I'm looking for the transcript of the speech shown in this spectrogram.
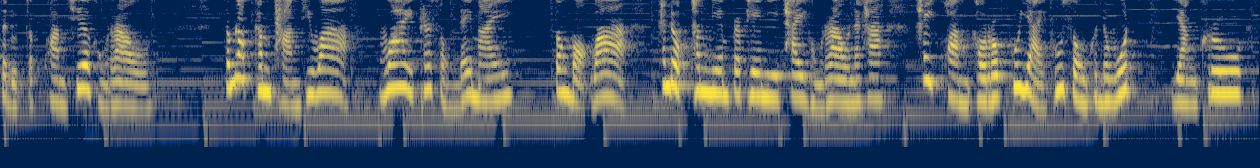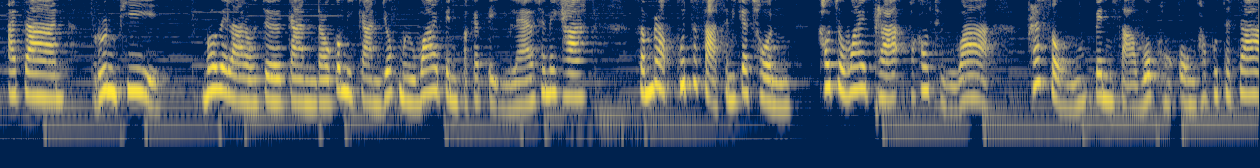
สะดุดกับความเชื่อของเราสำหรับคำถามที่ว่าไหว้พระสงฆ์ได้ไหมต้องบอกว่าขนบธรรมเนียมประเพณีไทยของเรานะคะ ให้ความเคารพผู้ใหญ่ผู้ทรงคุณวุฒิอย่างครู อาจารย์ รุ่นพี่ เมื่อเวลาเราเจอกันเราก็มีการยกมือไหว้เป็นปกติอยู่แล้วใช่ไหมคะสำหรับพุทธศาสนิกชนเขาจะไหว้พระเพราะเขาถือว่า พระสงฆ์เป็นสาวกขององค์พระพุทธเจ้า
